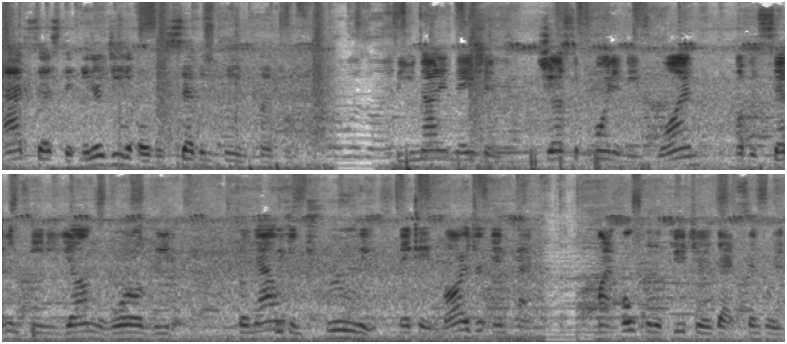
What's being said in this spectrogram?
access to energy to over 17 countries. The United Nations just appointed me one of the 17 young world leaders. So now we can truly make a larger impact. My hope for the future is that simply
